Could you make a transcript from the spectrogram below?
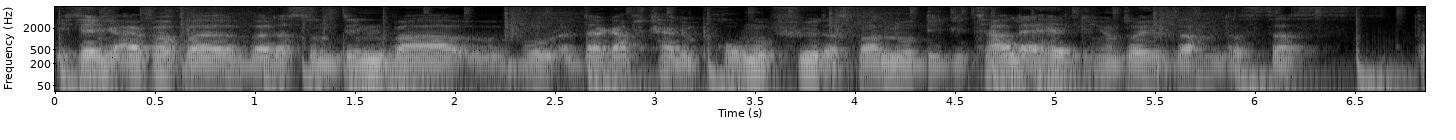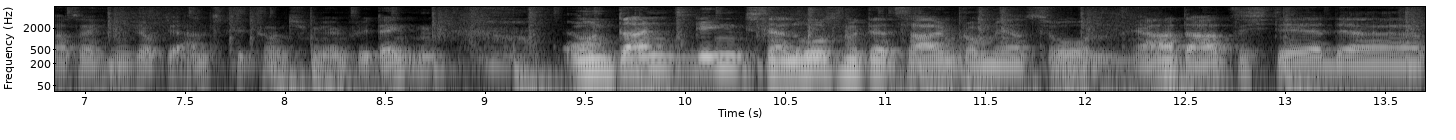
Ich denke einfach, weil, weil das so ein Ding war, wo, da gab es keine Promo für, das war nur digital erhältlich und solche Sachen, dass das tatsächlich nicht auf die Eins geht, konnte ich mir irgendwie denken. Und dann ging es ja los mit der Zahlenkombination. Ja, da hat sich der, der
